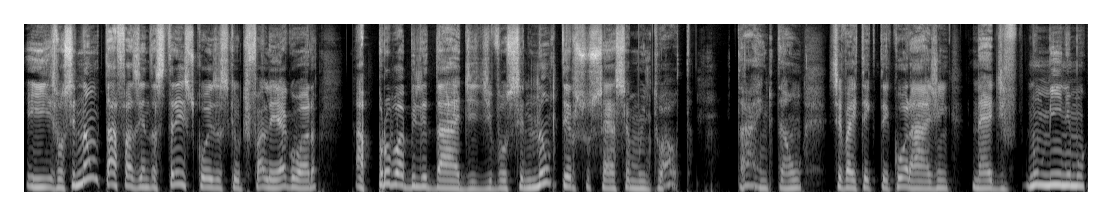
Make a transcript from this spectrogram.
e você não está fazendo as três coisas que eu te falei agora, a probabilidade de você não ter sucesso é muito alta. Tá? Então você vai ter que ter coragem, né, de no mínimo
